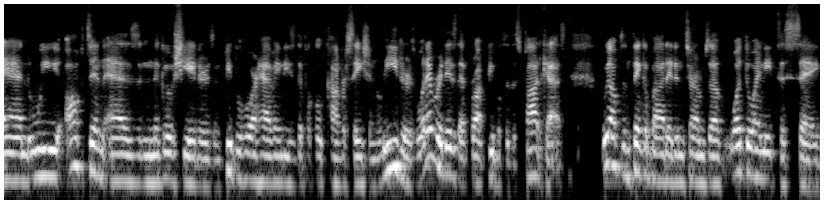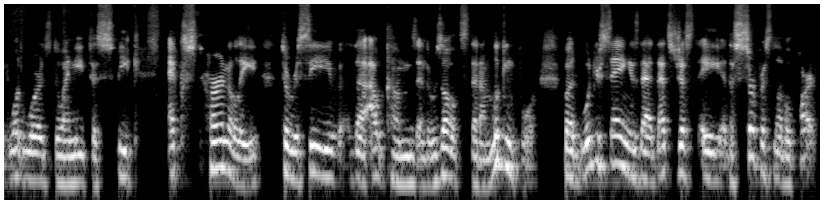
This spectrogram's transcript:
And we often, as negotiators and people who are having these difficult conversation leaders, whatever it is that brought people to this podcast, we often think about it in terms of what do I need to say? What words do I need to speak externally to receive the outcomes and the results that I'm looking for? But what you're saying is that that's just a the surface level part,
